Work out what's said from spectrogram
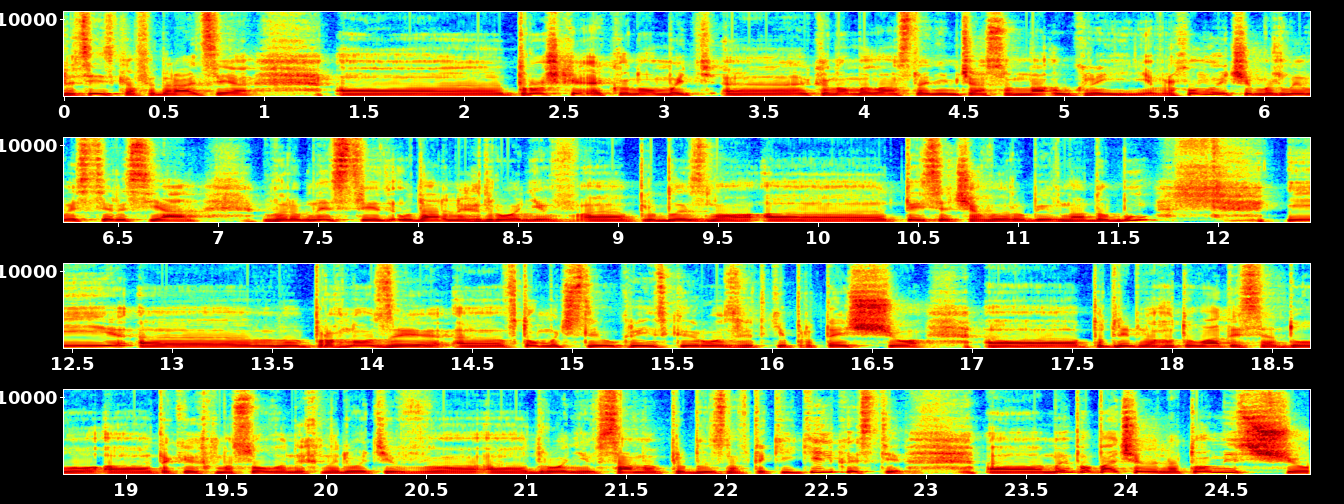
Російська Федерація е, трошки економить, е, економила останнім часом на Україні, враховуючи можливості росіян в виробництві ударних дронів е, приблизно е, тисяча виробів на добу, і е, прогнози, е, в тому числі української розвідки, про те, що е, потрібно готуватися до е, таких масованих нальотів е, дронів саме приблизно в такій кількості, е, ми побачили натомість, що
